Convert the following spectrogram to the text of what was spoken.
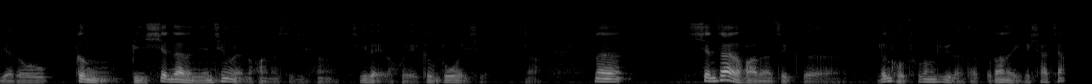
也都更比现在的年轻人的话呢，实际上积累的会更多一些。啊，那现在的话呢，这个人口出生率呢在不断的一个下降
